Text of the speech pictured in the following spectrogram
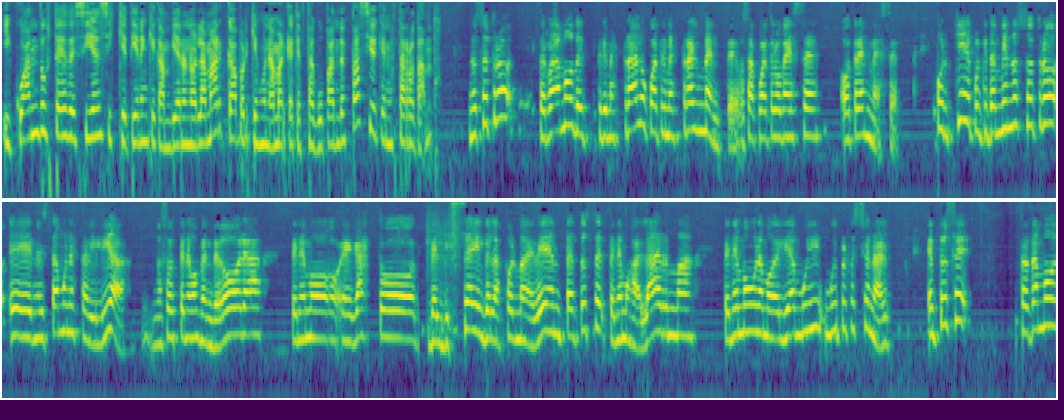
¿Y cuándo ustedes deciden si es que tienen que cambiar o no la marca? Porque es una marca que está ocupando espacio y que no está rotando. Nosotros cerramos de trimestral o cuatrimestralmente, o sea, cuatro meses o tres meses. ¿Por qué? Porque también nosotros eh, necesitamos una estabilidad. Nosotros tenemos vendedoras, tenemos eh, gasto del resale, de la forma de venta, entonces tenemos alarma, tenemos una modalidad muy muy profesional. Entonces, tratamos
